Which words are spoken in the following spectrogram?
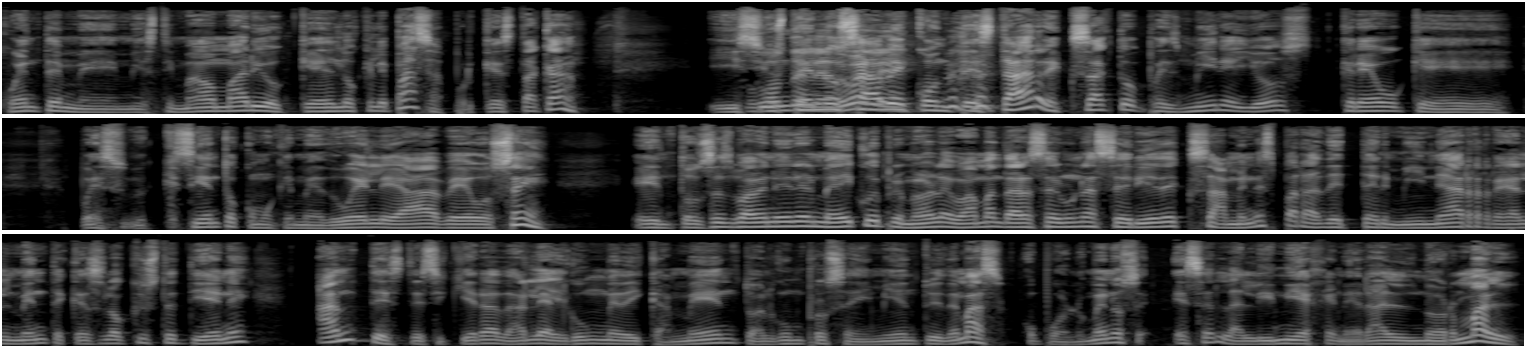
cuénteme, mi estimado Mario, qué es lo que le pasa, por qué está acá. Y si usted no sabe contestar, exacto, pues mire, yo creo que, pues siento como que me duele A, B o C. Entonces va a venir el médico y primero le va a mandar a hacer una serie de exámenes para determinar realmente qué es lo que usted tiene antes de siquiera darle algún medicamento, algún procedimiento y demás. O por lo menos esa es la línea general normal.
